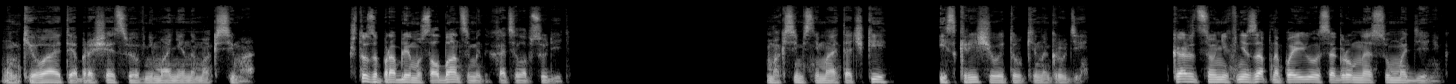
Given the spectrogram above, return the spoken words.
Он кивает и обращает свое внимание на Максима. Что за проблему с албанцами ты хотел обсудить?» Максим снимает очки и скрещивает руки на груди. Кажется, у них внезапно появилась огромная сумма денег.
